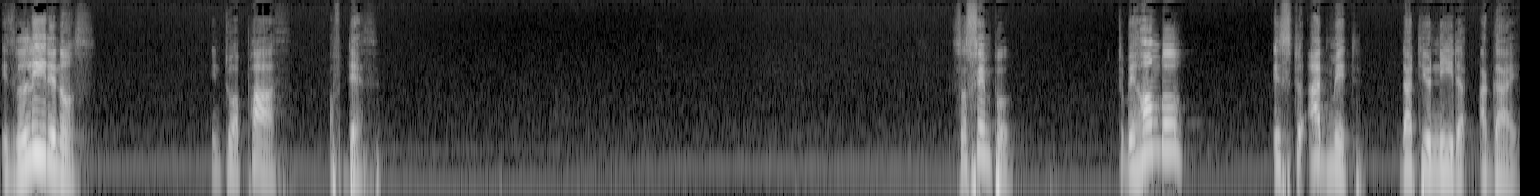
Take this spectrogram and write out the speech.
is leading us into a path of death. So simple. To be humble is to admit that you need a, a guide.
